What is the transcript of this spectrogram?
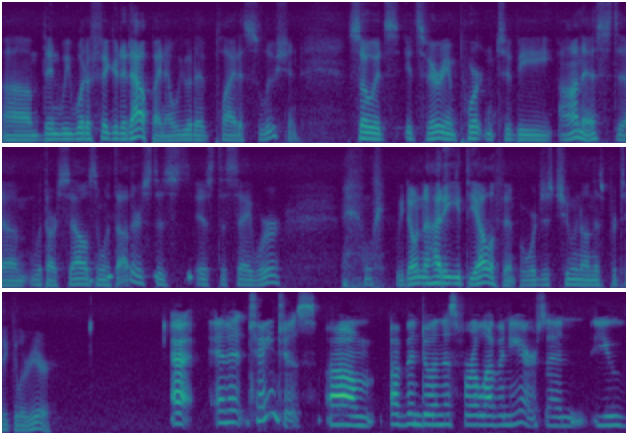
um, then we would have figured it out by now. We would have applied a solution. So it's it's very important to be honest um, with ourselves and with others. To, is to say we're we don't know how to eat the elephant, but we're just chewing on this particular ear. Uh, and it changes. Um, I've been doing this for 11 years, and you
